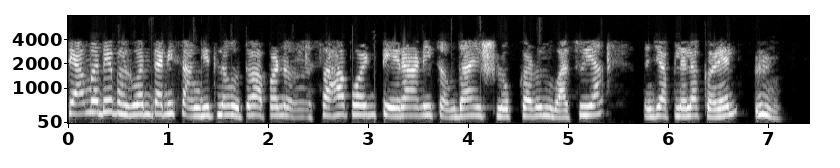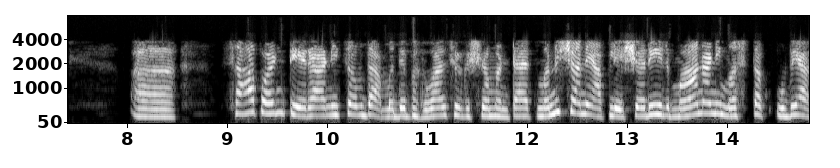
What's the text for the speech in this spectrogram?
त्यामध्ये भगवंतांनी सांगितलं होतं आपण सहा पॉईंट तेरा आणि चौदा हे श्लोक काढून वाचूया. म्हणजे आपल्याला कळेल. सहा पॉईंट तेरा आणि चौदा मध्ये भगवान श्रीकृष्ण म्हणतात मनुष्याने आपले शरीर मान आणि मस्तक उभ्या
